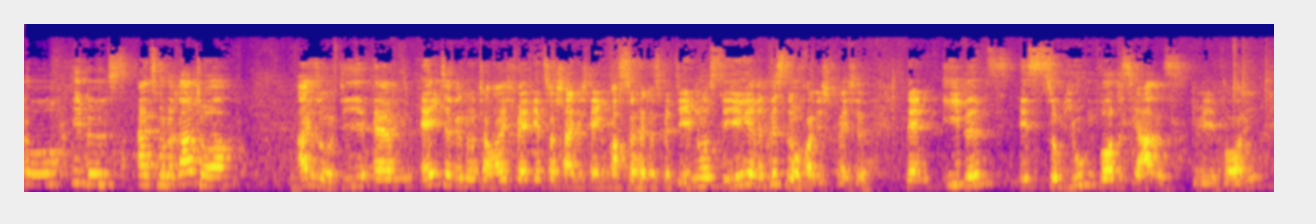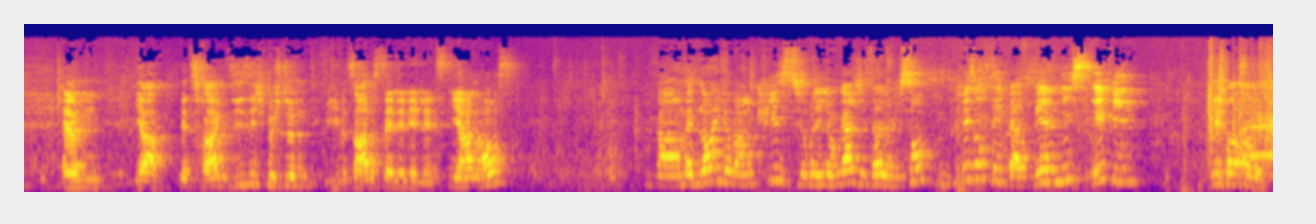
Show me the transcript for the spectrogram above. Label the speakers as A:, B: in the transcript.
A: Hallo, Ibims als Moderator. Also, die ähm, Älteren unter euch werden jetzt wahrscheinlich denken, was zur Hölle ist mit dem los? Die Jüngeren wissen, wovon ich spreche. Denn Ibims ist zum Jugendwort des Jahres gewählt worden. Ähm, ja, jetzt fragen Sie sich bestimmt, wie sah das denn in den letzten Jahren aus?
B: Ben, maintenant, il y aura un quiz sur les langages des adolescents présenté par Bérénice et Bill.
A: Viel Spaß damit!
